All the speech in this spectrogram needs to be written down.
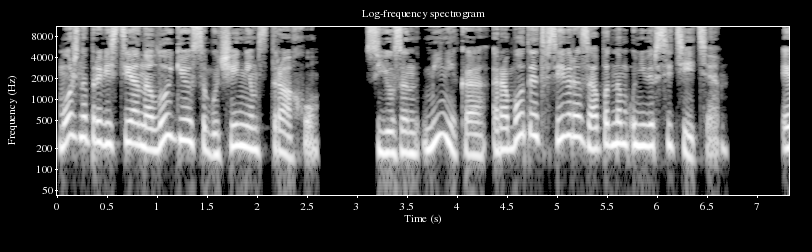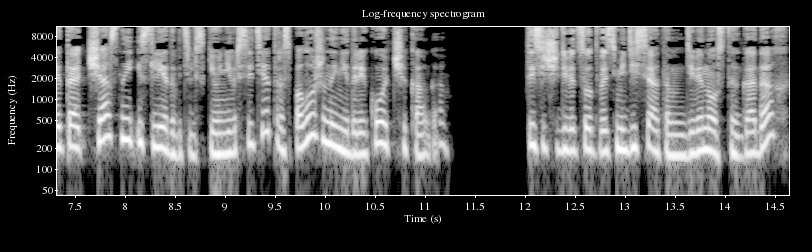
Можно провести аналогию с обучением страху. Сьюзен Миника работает в Северо-Западном университете. Это частный исследовательский университет, расположенный недалеко от Чикаго. В 1980-90-х годах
